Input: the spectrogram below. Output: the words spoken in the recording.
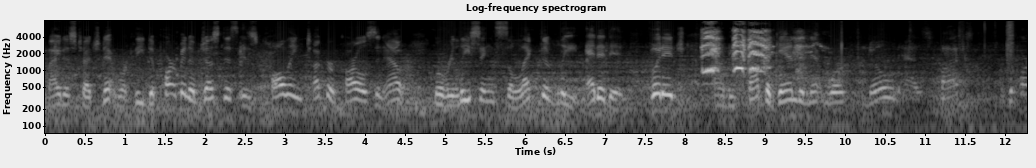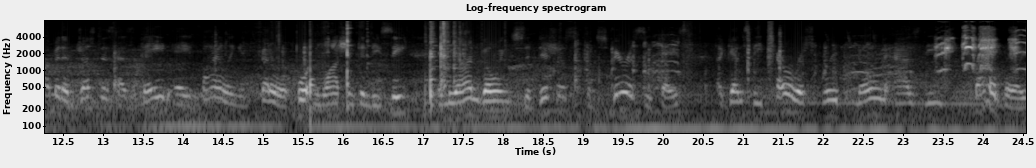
Midas Touch Network. The Department of Justice is calling Tucker Carlson out for releasing selectively edited footage on the propaganda network known as Fox. The Department of Justice has made a filing in federal court in Washington, D.C., in the ongoing seditious conspiracy case against the terrorist group known as the Proud Boys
